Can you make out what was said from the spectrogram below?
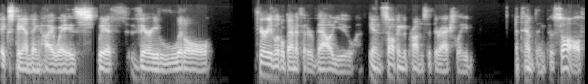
expanding highways with very little very little benefit or value in solving the problems that they're actually attempting to solve.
